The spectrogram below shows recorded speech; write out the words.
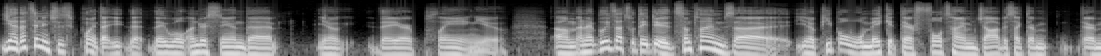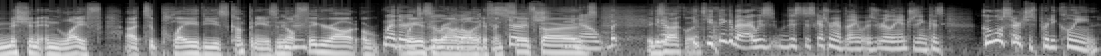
Yeah, that's an interesting point that that they will understand that you know they are playing you. Um, and I believe that's what they do. Sometimes, uh, you know, people will make it their full time job. It's like their their mission in life uh, to play these companies, and mm-hmm. they'll figure out a, ways Google, around all the different search, safeguards. You know, but exactly. You know, if you think about it, I was this discussion we have tonight was really interesting because Google search is pretty clean.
